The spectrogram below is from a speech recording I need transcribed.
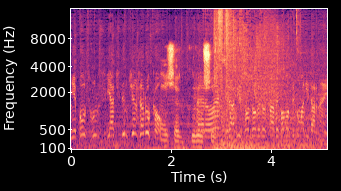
Nie pozwól zwiać tym ciężarówką. Oj się gruszy. ROM grabie rządowe dostawy pomocy humanitarnej.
